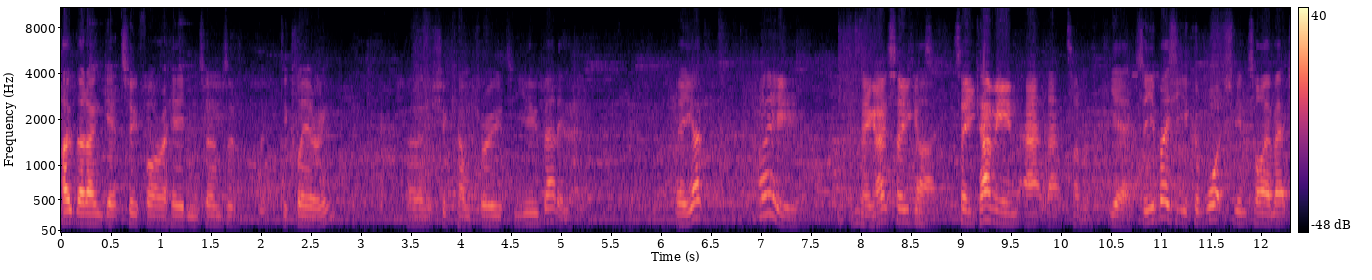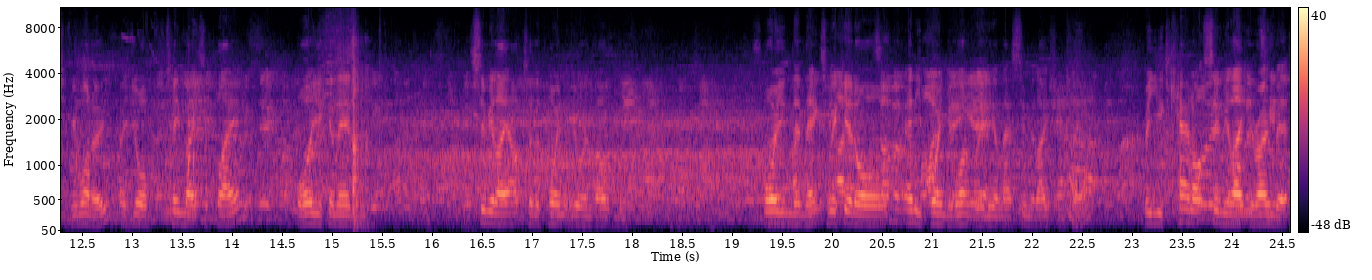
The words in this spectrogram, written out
Hope they don't get too far ahead in terms of declaring, and then it should come through to you batting. There you go. Hey. There you go. So you can. So- So you come in at that sort of. Yeah, so you basically you can watch the entire match if you want to, as your teammates are playing, or you can then simulate up to the point of your involvement, or in the next wicket, or any point you want really on that simulation team. But you cannot simulate your own bit.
